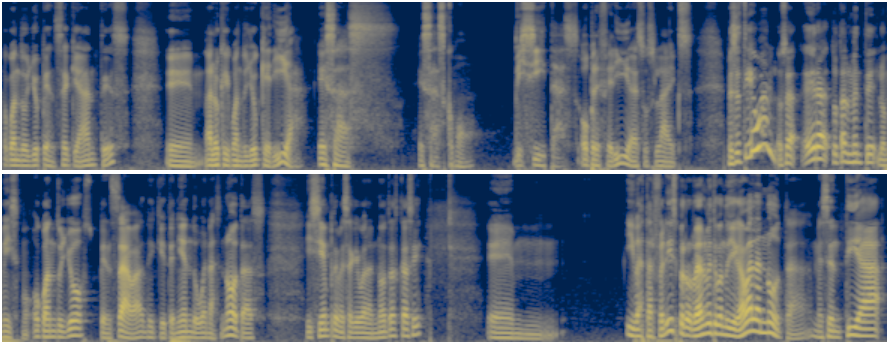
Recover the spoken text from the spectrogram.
a cuando yo pensé que antes, eh, a lo que cuando yo quería esas, esas como visitas o prefería esos likes. Me sentía igual, o sea, era totalmente lo mismo. O cuando yo pensaba de que teniendo buenas notas, y siempre me saqué buenas notas casi, eh, iba a estar feliz, pero realmente cuando llegaba la nota me sentía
